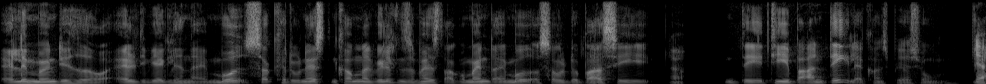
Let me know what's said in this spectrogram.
alle myndigheder og alt i virkeligheden er imod, så kan du næsten komme med hvilken som helst argumenter imod, og så vil du bare sige, ja det, de er bare en del af konspirationen. Ja,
